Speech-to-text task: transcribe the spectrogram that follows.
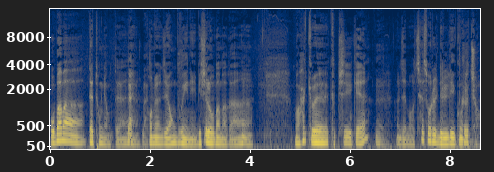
오바마 대통령 때 네. 보면 이제 영부인이 미셸 오바마가 뭐 학교의 급식에 음. 이제 뭐 채소를 늘리고 그렇죠.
